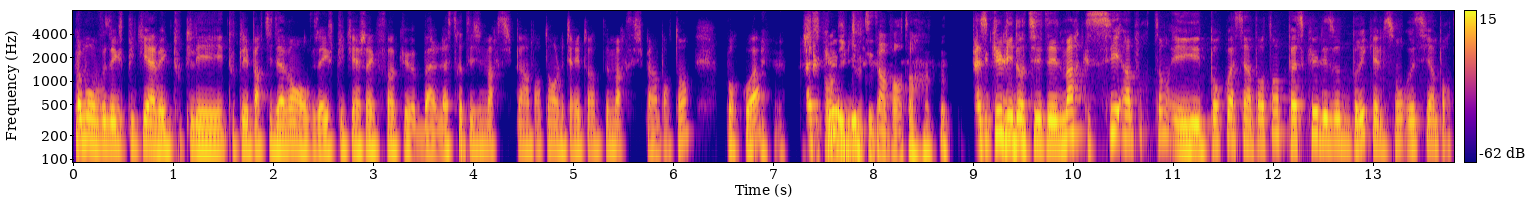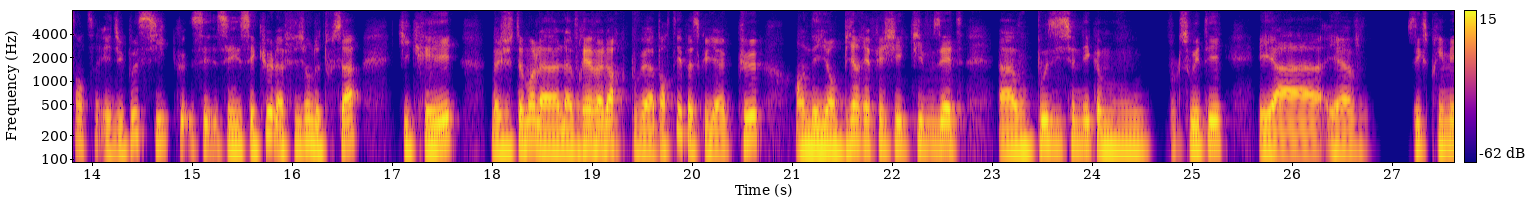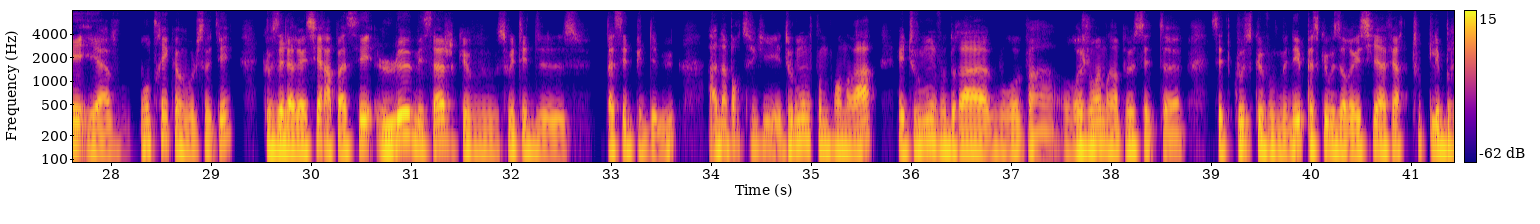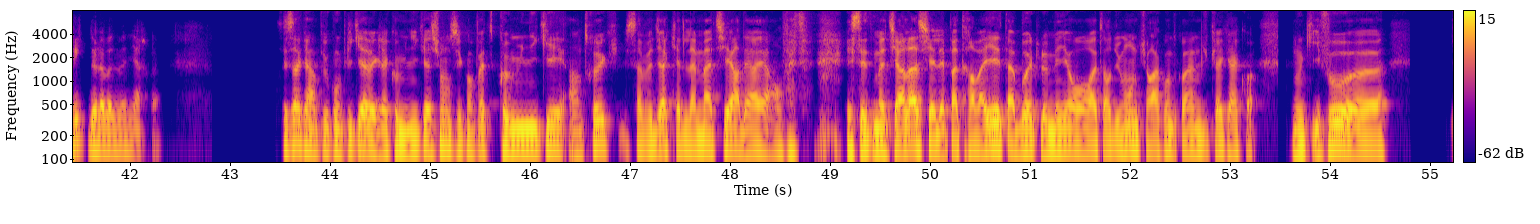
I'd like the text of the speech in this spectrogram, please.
comme on vous a expliqué avec toutes les toutes les parties d'avant, on vous a expliqué à chaque fois que, bah, la stratégie de marque, c'est super important, le territoire de marque, c'est super important. Pourquoi? Parce que que tout est important. parce que l'identité de marque, c'est important et pourquoi c'est important? Parce que les autres briques, elles sont aussi importantes et du coup, si que c'est que la fusion de tout ça qui crée, bah, justement la la vraie valeur que vous pouvez apporter parce qu'il y a qu'en ayant bien réfléchi qui vous êtes, à vous positionner comme vous vous le souhaitez et à et à vous exprimer et à vous montrer comme vous le souhaitez, que vous allez réussir à passer le message que vous souhaitez de passer depuis le début à n'importe qui et tout le monde comprendra et tout le monde voudra vous rejoindre un peu cette, cette cause que vous menez parce que vous aurez réussi à faire toutes les briques de la bonne manière, quoi. C'est ça qui est un peu compliqué avec la communication, c'est qu'en fait, communiquer un truc, ça veut dire qu'il y a de la matière derrière, en fait. Et cette matière-là, si elle est pas travaillée, tu as beau être le meilleur orateur du monde, tu racontes quand même du caca, quoi. Donc il faut,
